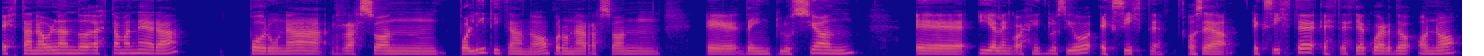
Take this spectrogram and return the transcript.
están hablando de esta manera por una razón política, ¿no? Por una razón eh, de inclusión y el lenguaje inclusivo existe. O sea, existe, estés de acuerdo o no,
